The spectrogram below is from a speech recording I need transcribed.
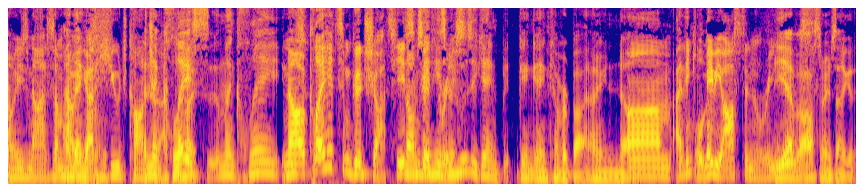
no, he's not. Somehow And he then got a Cl- huge And contract. then Klay, but- and then Klay. No, who's- Klay hit some good shots. He hit no, some I'm saying good he's threes. who's he getting, getting getting covered by? I don't even know. Um, I think maybe Austin Reaves. yeah, but Austin Reaves not good.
